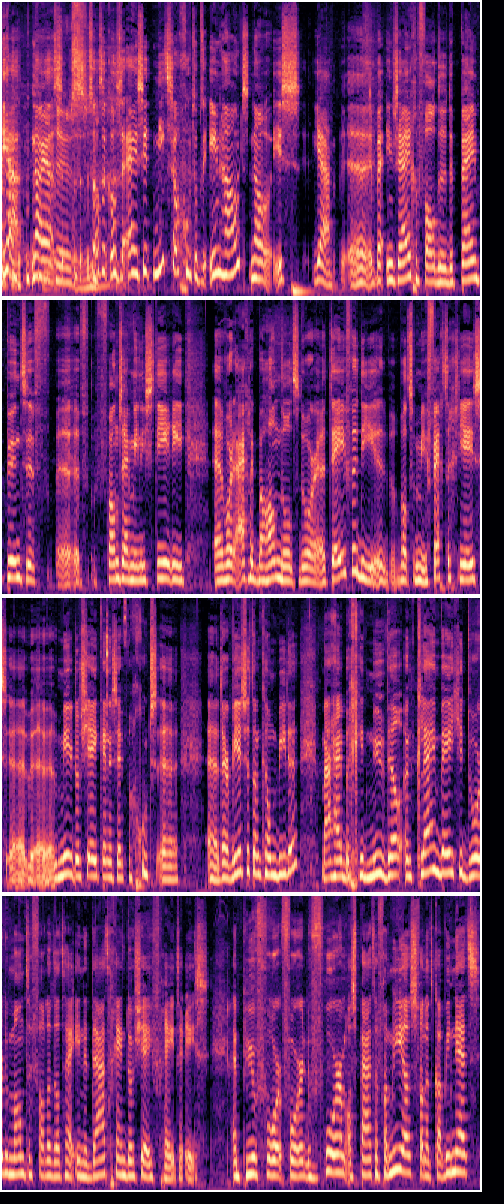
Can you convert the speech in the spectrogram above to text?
Ja, nou ja, Dus- zo- zoals ik al zei, hij zit niet zo goed op de inhoud. Nou is, ja, eh, in zijn geval de, de pijnpunten eh, van zijn ministerie... eh, worden eigenlijk behandeld door Teven, die wat meer vechtig die is... meer dossierkennis heeft en goed daar weerzet aan kan bieden. Maar hij begint nu wel een klein beetje door de man te vallen... dat hij inderdaad geen dossiervreter is. En puur voor, voor de vorm als pater familias van het kabinet...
